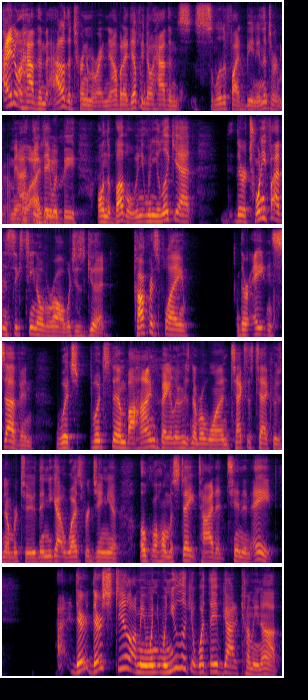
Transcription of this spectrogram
I don't have them out of the tournament right now, but I definitely don't have them solidified being in the tournament. I mean, I Oh, think I they would be on the bubble. When you, when you look at they're 25 and 16 overall, which is good. Conference play, they're 8 and 7, which puts them behind Baylor who's number 1, Texas Tech who's number 2, then you got West Virginia, Oklahoma State tied at 10 and 8. I- They're they're still, I mean, when when you look at what they've got coming up,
